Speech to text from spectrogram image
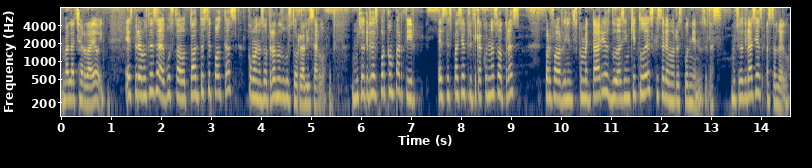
va la charla de hoy. Esperamos que les haya gustado tanto este podcast como a nosotras nos gustó realizarlo. Muchas gracias por compartir este espacio de crítica con nosotras. Por favor, dejen sus comentarios, dudas e inquietudes que estaremos respondiéndoselas. Muchas gracias, hasta luego.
